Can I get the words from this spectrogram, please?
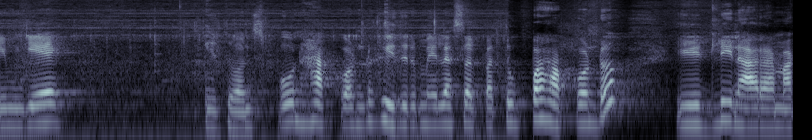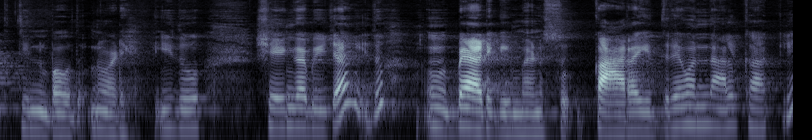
ನಿಮಗೆ ಇದು ಒಂದು ಸ್ಪೂನ್ ಹಾಕ್ಕೊಂಡು ಇದ್ರ ಮೇಲೆ ಸ್ವಲ್ಪ ತುಪ್ಪ ಹಾಕ್ಕೊಂಡು ಇಡ್ಲಿನ ಆರಾಮಾಗಿ ತಿನ್ಬೋದು. ನೋಡಿ, ಇದು ಶೇಂಗಾ ಬೀಜ, ಇದು ಬ್ಯಾಡಗಿ ಮೆಣಸು. ಖಾರ ಇದ್ದರೆ ಒಂದು ನಾಲ್ಕು ಹಾಕಿ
